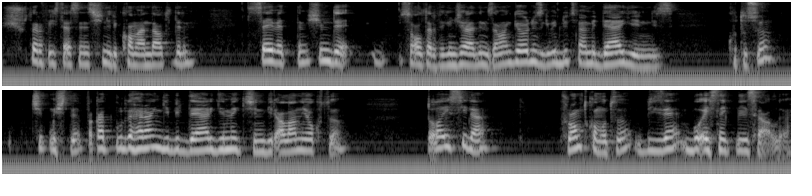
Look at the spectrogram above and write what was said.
Şu tarafı isterseniz şimdilik command out edelim. Save ettim. Şimdi sol tarafı güncellediğim zaman gördüğünüz gibi lütfen bir değer giriniz kutusu çıkmıştı. Fakat burada herhangi bir değer girmek için bir alan yoktu. Dolayısıyla prompt komutu bize bu esnekliği sağlıyor.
